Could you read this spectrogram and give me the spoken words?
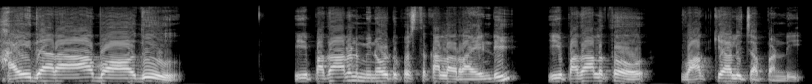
హైదరాబాదు. ఈ పదాలను మీ నోటు పుస్తకాల్లో రాయండి. ఈ పదాలతో వాక్యాలు చెప్పండి.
